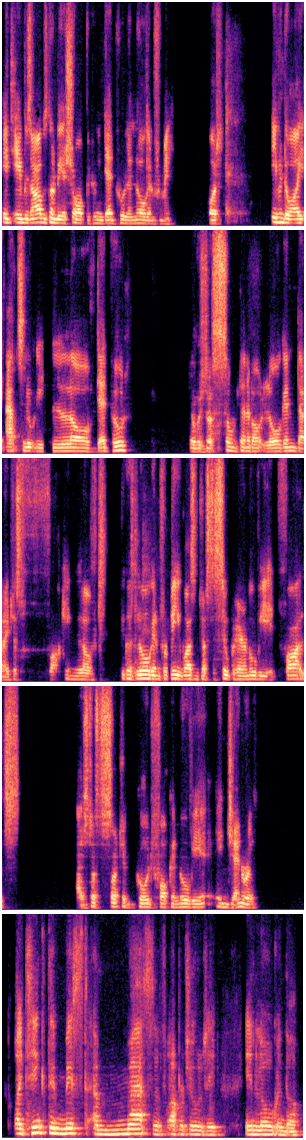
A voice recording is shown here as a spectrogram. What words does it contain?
it, it was always going to be a show up between Deadpool and Logan for me. But even though I absolutely love Deadpool, there was just something about Logan that I just fucking loved because Logan for me wasn't just a superhero movie; it falls as just such a good fucking movie in general. I think they missed a massive opportunity in Logan, though.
